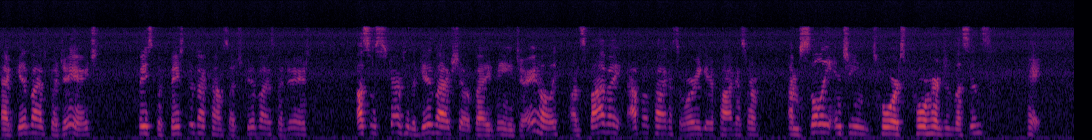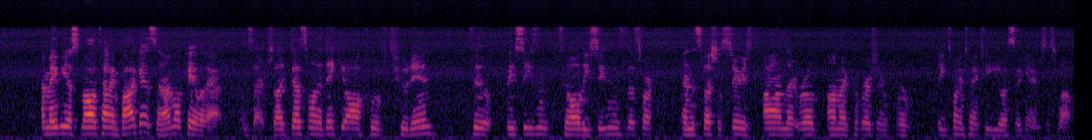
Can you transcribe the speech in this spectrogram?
at Good Vibes by JH, Facebook, facebook.com slash Good Vibes by JH, also, subscribe to the Good Vibe Show by me, Jerry Holy, on Spotify, Apple Podcasts, or where you get your podcasts from. I'm slowly inching towards 400 listens. Hey, I may be a small time podcast, and I'm okay with that and such. So I just want to thank you all who have tuned in to these seasons, to all these seasons thus far, and the special series on that road on my conversion for the 2022 USA Games as well.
